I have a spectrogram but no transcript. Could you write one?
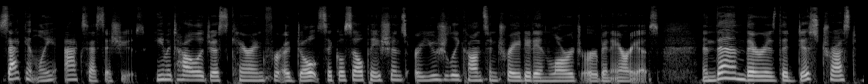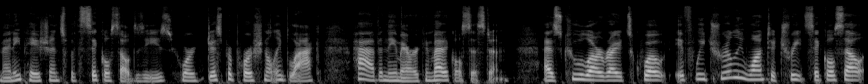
Secondly, access issues. Hematologists caring for adult sickle cell patients are usually concentrated in large urban areas. And then there is the distrust many patients with sickle cell disease who are disproportionately black have in the American medical system. As Khullar writes, quote, if we truly want to treat sickle cell,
